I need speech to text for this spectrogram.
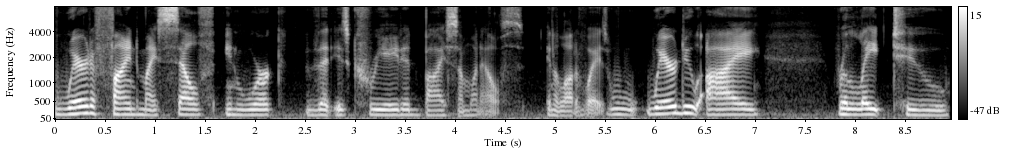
where to find myself in work that is created by someone else in a lot of ways. Where do I relate to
